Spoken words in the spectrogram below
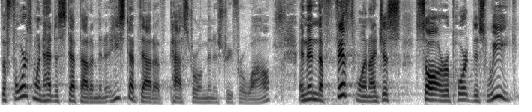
The fourth one had to step out of ministry. He stepped out of pastoral ministry for a while. And then the fifth one, I just saw a report this week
